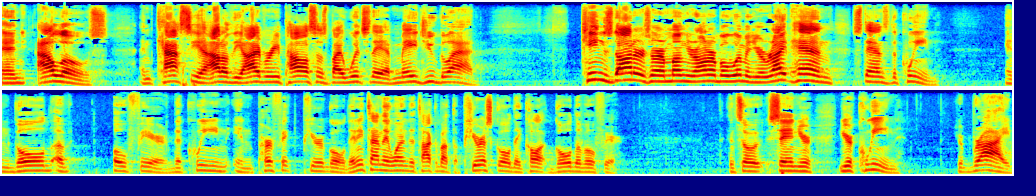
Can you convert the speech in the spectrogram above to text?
and aloes and cassia out of the ivory palaces by which they have made you glad. King's daughters are among your honorable women. Your right hand stands the queen in gold of Ophir, the queen in perfect pure gold. Anytime they wanted to talk about the purest gold, they call it gold of Ophir. And so saying your, your queen, your bride,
